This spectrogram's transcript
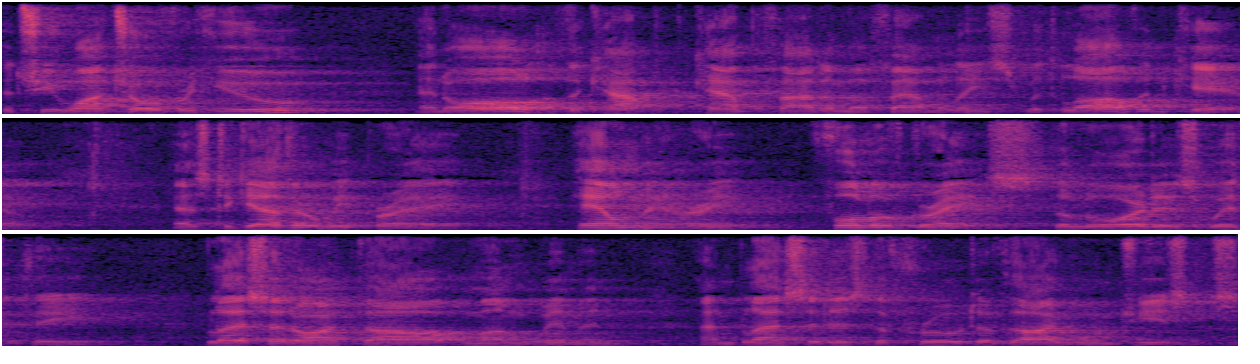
that she watch over you and all of the Camp, Camp Fatima families with love and care, as together we pray, Hail Mary, full of grace, the Lord is with thee. Blessed art thou among women, and blessed is the fruit of thy womb, Jesus.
